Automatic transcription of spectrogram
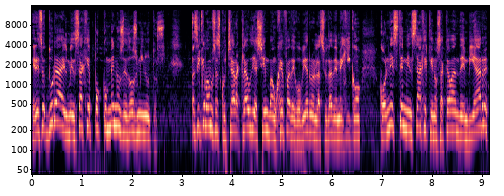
En eso dura el mensaje poco menos de dos minutos. Así que vamos a escuchar a Claudia Sheinbaum, jefa de gobierno de la Ciudad de México, con este mensaje que nos acaban de enviar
